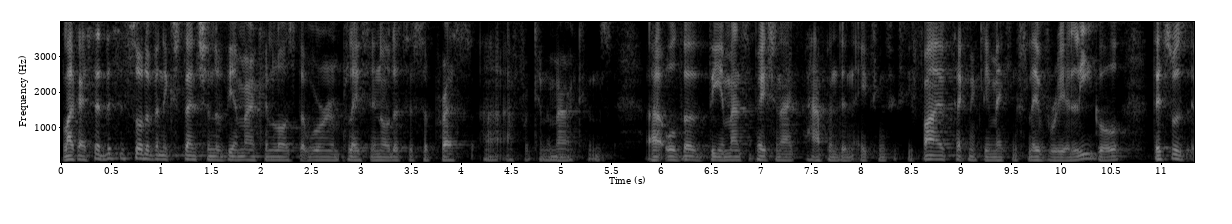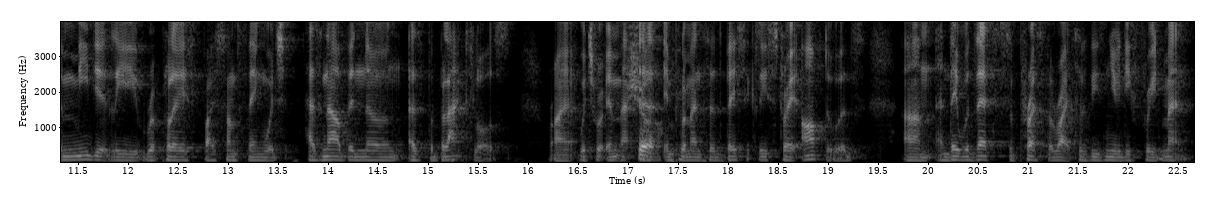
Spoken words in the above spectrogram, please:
like I said, this is sort of an extension of the American laws that were in place in order to suppress uh, African Americans. Uh, although the Emancipation Act happened in 1865, technically making slavery illegal, this was immediately replaced by something which has now been known as the Black Laws. Right, which were Im- Sure. uh, implemented basically straight afterwards, um, and they were there to suppress the rights of these newly freed men.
